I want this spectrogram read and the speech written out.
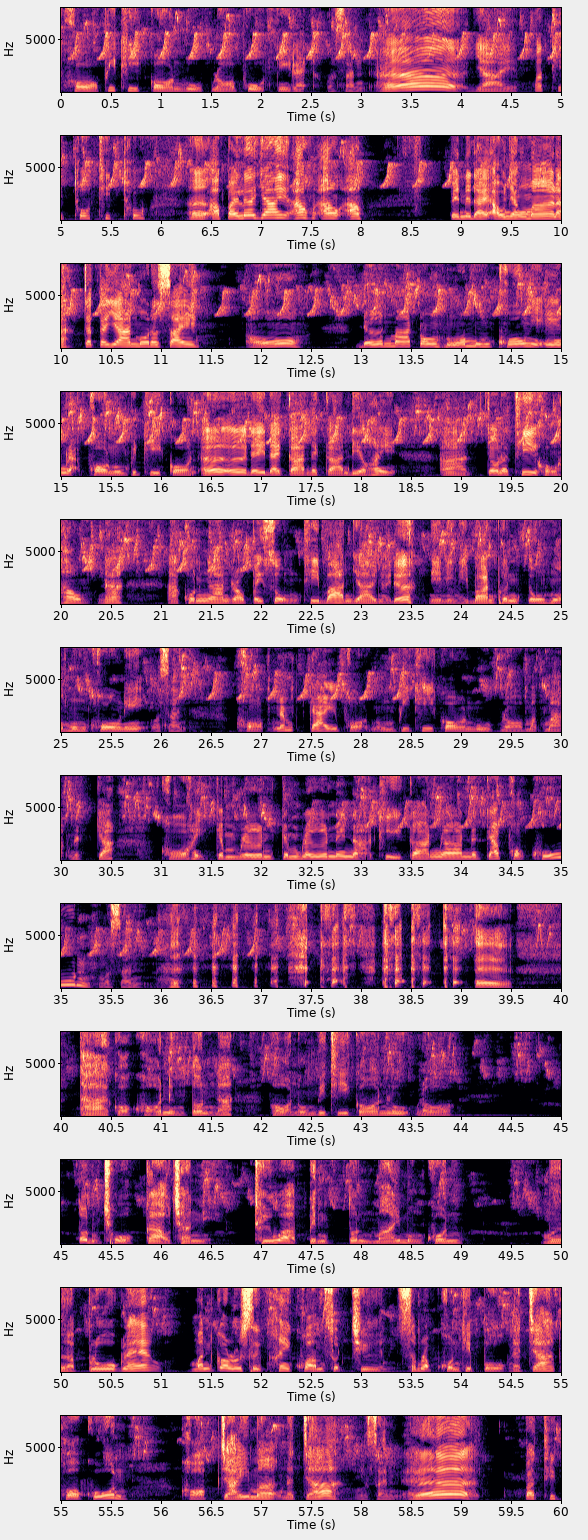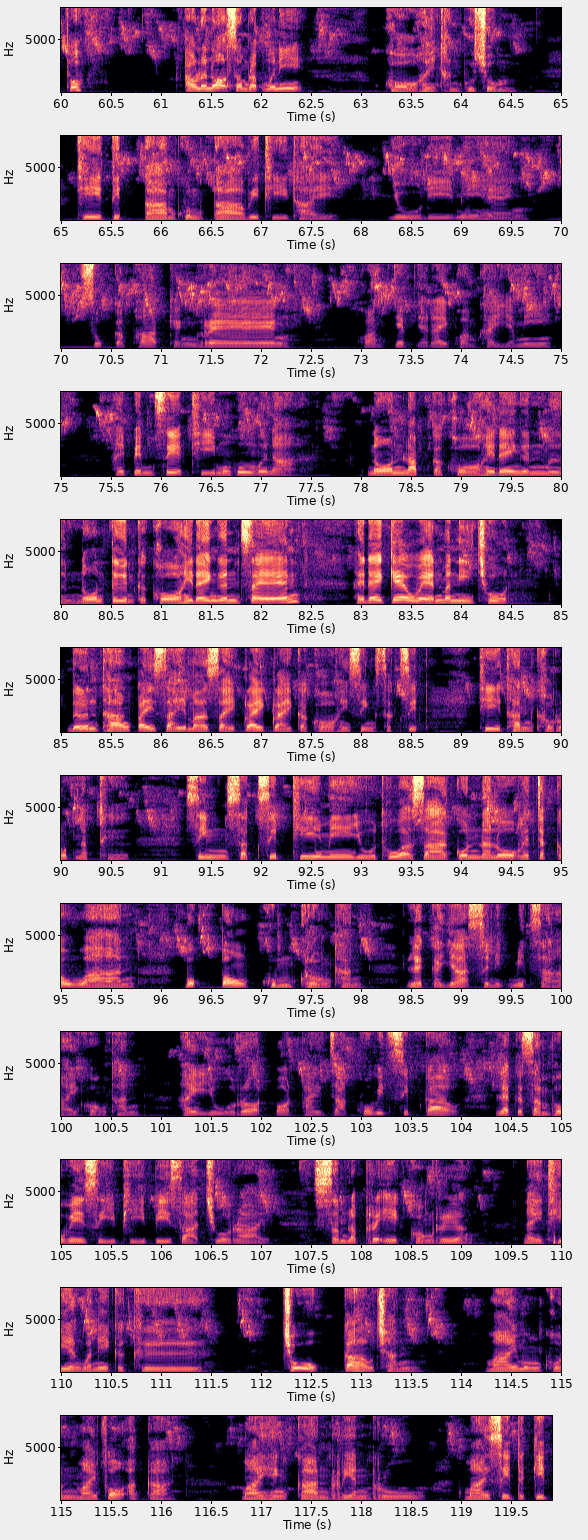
พ่อพิธีกรรูปหลอพูดนี่แหละว่าสันเออยายวัทิโททิโทเออเอาไปเลยยายเอาเอาเอาเป็นใดๆเอายังมาล่ะ จักรยานมอเตอร์ไซค์โอ้ เดินมาตรงหัวมุมโค้งนี่เองแหละพ่อหนุ่มพิธีกร เออเออได้ได้การได้การเดียวให้อ่าเจ้าหน้าที่ของเฮานะอ่าคนงานเราไปส่งที่บ้านยายหน่อยเด้อนี่นี่นี่บ้านเพิ่นตรงหัวมุมโค้งนี้ว่าสันขอบน้ำใจพ่อหนุ่มพิธีกรรูปรอมากๆนะจ๊ะ ขอให้จำเริญจำเริญในหน้าที่การงานนะจ๊ะขอบคุณว่าสันเออ ตาก็ขอหนึ่งต้นนะ พ่อหนุ่มพิธีกรลูกรอ ต้นโชคเก้าชั้นนี่ ถือว่าเป็นต้นไม้มงคล เมื่อปลูกแล้ว มันก็รู้สึกให้ความสดชื่นสำหรับคนที่ปลูกนะจ๊ะพ่อคุณขอบใจมากนะจ๊ะสันเออปฏิโทเอาละเนาะสำหรับมื้อนี้ ขอให้ท่านผู้ชม ที่ติดตามคุณตาวิถีไทย อยู่ดีมีแหง สุขภาพแข็งแรง ความเจ็บอย่าได้ความไข่อย่ามี ให้เป็นเศรษฐีมือหุ้งมือหน้านอนรับก็ขอให้ได้เงินหมื่น นอนตื่นก็ขอให้ได้เงินแสน ให้ได้แก้วแหวนมณีโชตเดินทางไปใส่มาใส่ใกล้ไกลก็ขอให้สิ่งศักดิ์สิทธิ์ที่ท่านเคารพนับถือ สิ่งศักดิ์สิทธิ์ที่มีอยู่ทั่วสากลโลกและจักรวาล ปกป้องคุ้มครองท่าน และกญาติสนิทมิตรสหายของท่าน ให้อยู่รอดปลอดภัยจากโควิด -19 และกระสัมภเวสีผีปีศาจชั่วร้ายสำหรับพระเอกของเรื่อง ในเที่ยงวันนี้ก็คือ โชคเก้าชั้น ไม้มงคล ไม้ฟอกอากาศ ไม้แห่งการเรียนรู้ ไม้เศรษฐกิจ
